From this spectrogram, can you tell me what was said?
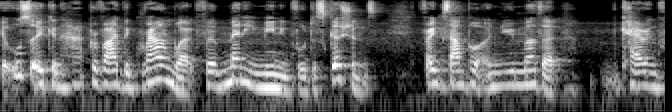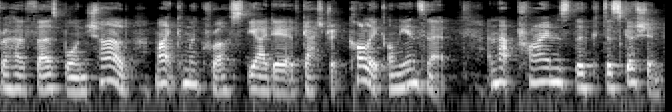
It also can provide the groundwork for many meaningful discussions. For example, a new mother caring for her firstborn child might come across the idea of gastric colic on the internet and that primes the discussion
